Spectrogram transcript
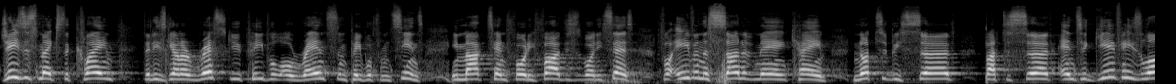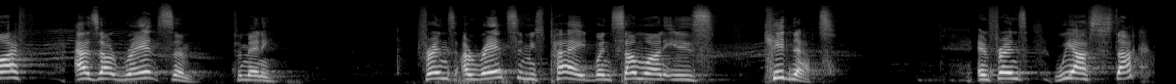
Jesus makes the claim that he's going to rescue people or ransom people from sins. In Mark 10 45, this is what he says For even the Son of Man came not to be served, but to serve and to give his life as a ransom for many. Friends, a ransom is paid when someone is kidnapped. And friends, we are stuck,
